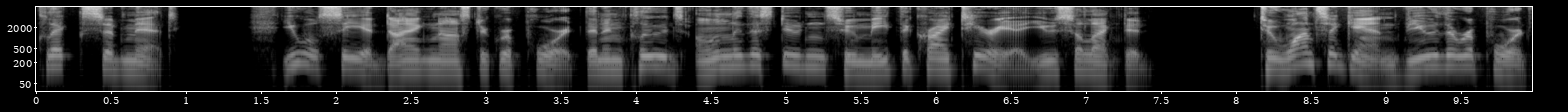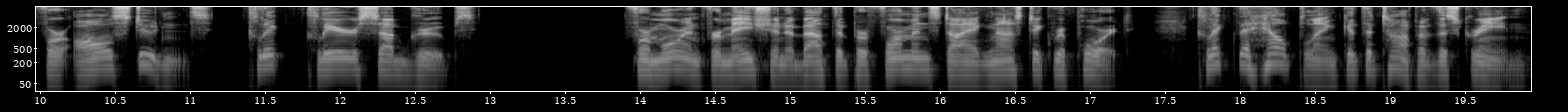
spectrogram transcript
click Submit. You will see a diagnostic report that includes only the students who meet the criteria you selected. To once again view the report for all students, click Clear Subgroups. For more information about the Performance Diagnostic Report, click the Help link at the top of the screen.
